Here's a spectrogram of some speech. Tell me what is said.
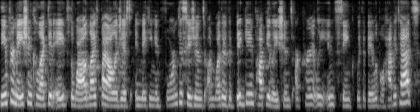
The information collected aids the wildlife biologist in making informed decisions on whether the big game populations are currently in sync with available habitats,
